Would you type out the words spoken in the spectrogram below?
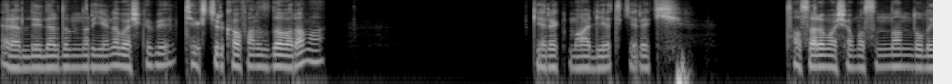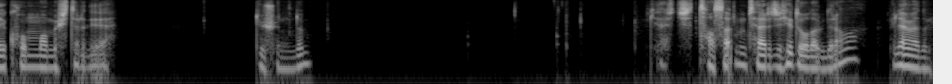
Herhalde ileride bunların yerine başka bir texture kafanızda var ama gerek maliyet gerek tasarım aşamasından dolayı konmamıştır diye düşündüm. Gerçi tasarım tercihi de olabilir ama bilemedim.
